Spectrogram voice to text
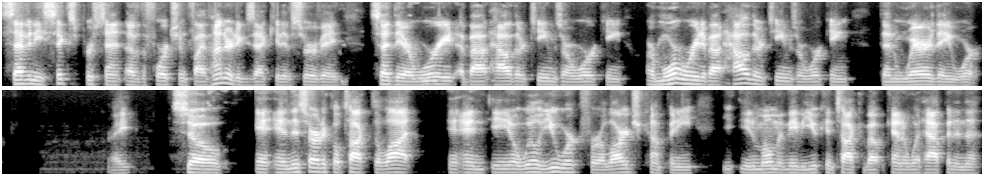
76% of the Fortune 500 executives surveyed said they are mm-hmm. worried about how their teams are working, are more worried about how their teams are working than where they work. Right. So, and, and this article talked a lot. And, and, you know, Will, you work for a large company. In a moment, maybe you can talk about kind of what happened in the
